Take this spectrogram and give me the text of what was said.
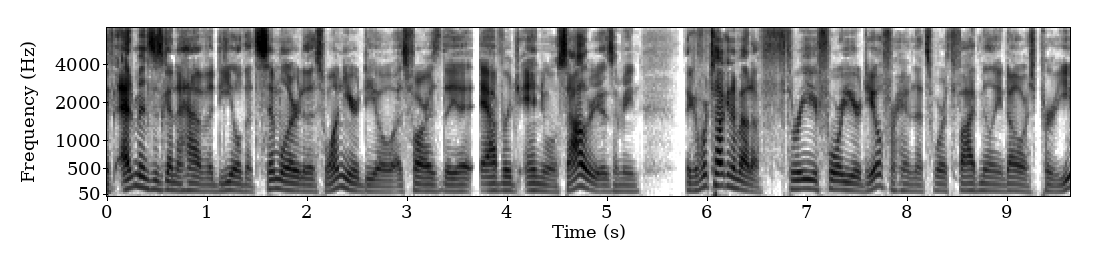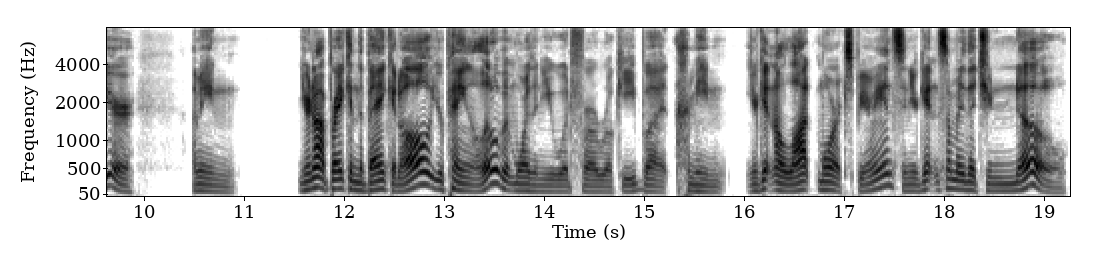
if Edmunds is going to have a deal that's similar to this one year deal as far as the average annual salary is, I mean, like if we're talking about a three or four year deal for him that's worth five million dollars per year, I mean, you're not breaking the bank at all. You're paying a little bit more than you would for a rookie, but I mean, you're getting a lot more experience and you're getting somebody that you know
